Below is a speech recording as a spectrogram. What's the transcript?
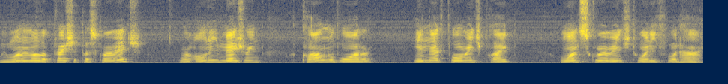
We want to know the pressure per square inch. We're only measuring a column of water in that 4 inch pipe 1 square inch 20 foot high.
